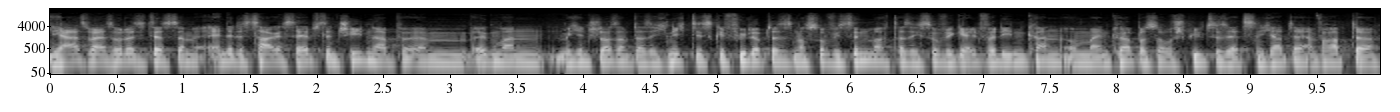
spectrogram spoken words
Ja, es war ja so, dass ich das am Ende des Tages selbst entschieden habe. Ähm, irgendwann mich entschlossen habe, dass ich nicht das Gefühl habe, dass es noch so viel Sinn macht, dass ich so viel Geld verdienen kann, um meinen Körper so aufs Spiel zu setzen. Ich hatte einfach ab der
